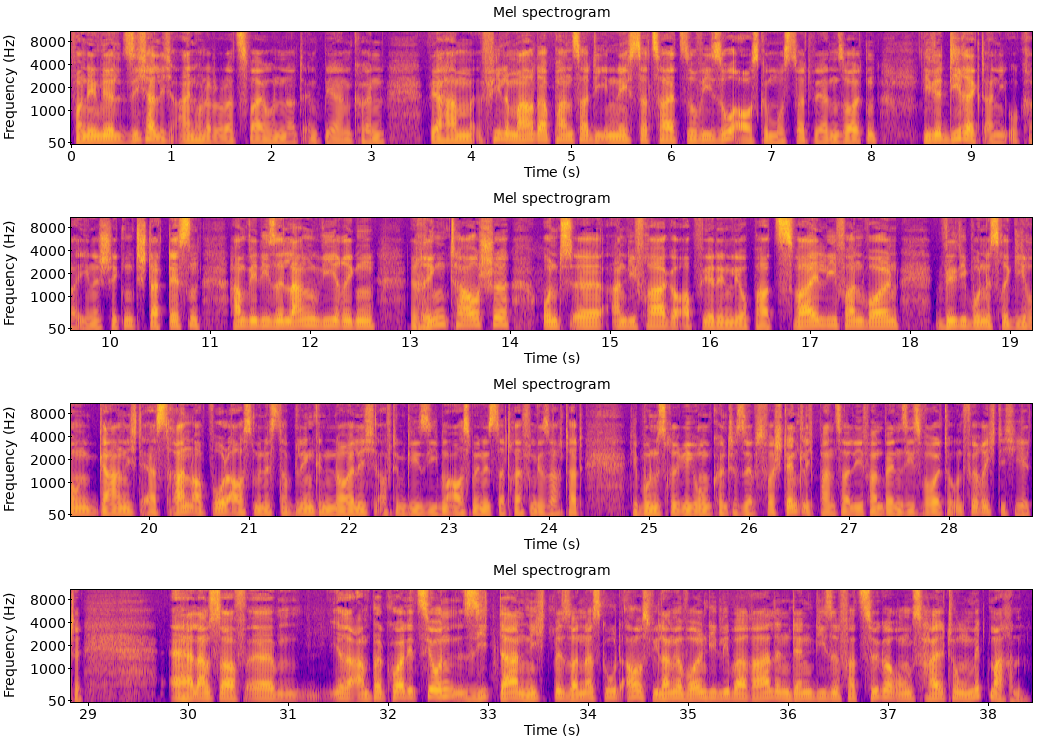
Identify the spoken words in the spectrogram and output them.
von denen wir sicherlich 100 oder 200 entbehren können. Wir haben viele Marderpanzer, die in nächster Zeit sowieso ausgemustert werden sollten, die wir direkt an die Ukraine schicken. Stattdessen haben wir diese langwierigen Ringtausche und äh, an die Frage, ob wir den Leopard 2 liefern wollen, will die Bundesregierung gar nicht erst ran, obwohl Außenminister Blinken neulich auf dem G7-Außenministertreffen gesagt hat, die Bundesregierung könnte selbstverständlich Panzer liefern, wenn sie es wollte und für richtig hielte. Herr Lambsdorff, ähm, Ihre Ampelkoalition sieht da nicht besonders gut aus. Wie lange wollen die Liberalen denn diese Verzögerungshaltung mitmachen?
